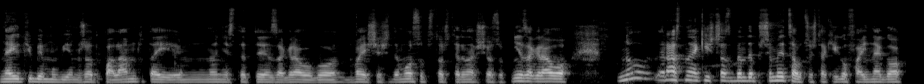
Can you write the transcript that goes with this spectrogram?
na YouTubie mówiłem, że odpalam. Tutaj no niestety zagrało go 27 osób, 114 osób nie zagrało. No raz na jakiś czas będę przymycał coś takiego fajnego,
